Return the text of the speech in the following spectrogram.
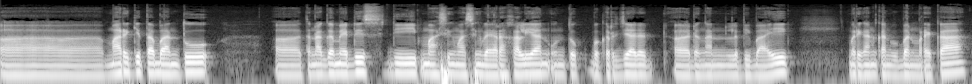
Uh, mari kita bantu uh, tenaga medis di masing-masing daerah kalian untuk bekerja uh, dengan lebih baik meringankan beban mereka.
